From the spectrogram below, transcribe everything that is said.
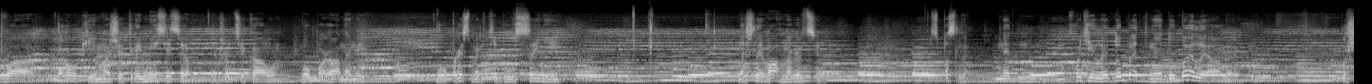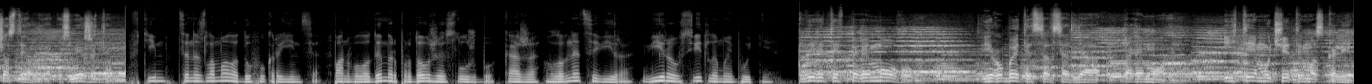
два роки і майже три місяці, якщо цікаво. Був поранений, був при смерті, був синій. Знайшли вагнерівців, спасли. Не, хотіли добити, не добили, але пощастило якось вижити. Втім, це не зламало дух українця. Пан Володимир продовжує службу. каже: головне це віра, віра у світле майбутнє. Вірити в перемогу і робити це все для перемоги. І йти мучити москалів.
